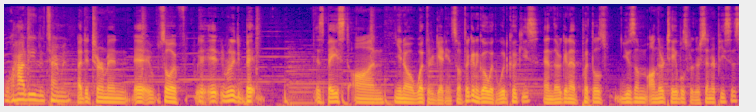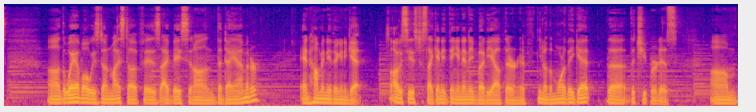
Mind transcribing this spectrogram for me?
well, how do you determine? I determine it, so if it really deba- is based on you know what they're getting. So if they're gonna go with wood cookies and they're gonna put those use them on their tables for their centerpieces, uh, the way I've always done my stuff is I base it on the diameter and how many they're gonna get. So obviously it's just like anything and anybody out there. If you know the more they get, the the cheaper it is. Um,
